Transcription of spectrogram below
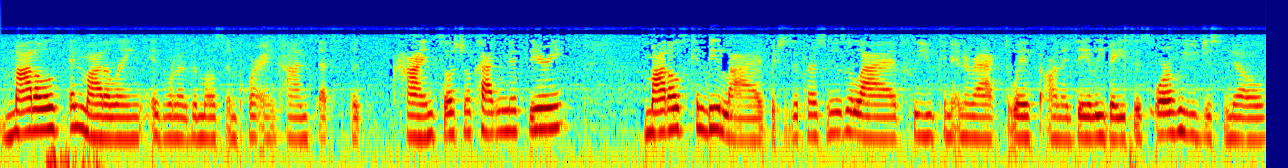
Models and modeling is one of the most important concepts behind social cognitive theory. Models can be live, which is a person who's alive, who you can interact with on a daily basis, or who you just know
